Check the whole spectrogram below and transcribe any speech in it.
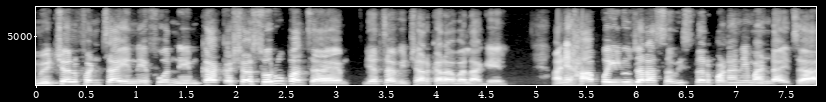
म्युच्युअल फंडचा एन एफ ओ नेमका कशा स्वरूपाचा आहे याचा विचार करावा लागेल. आणि हा पैलू जरा सविस्तरपणाने मांडायचा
